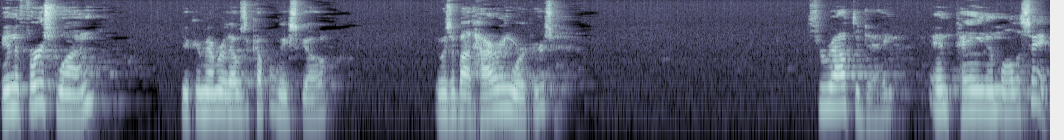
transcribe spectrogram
In the first one, you can remember that was a couple weeks ago, it was about hiring workers throughout the day and paying them all the same.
